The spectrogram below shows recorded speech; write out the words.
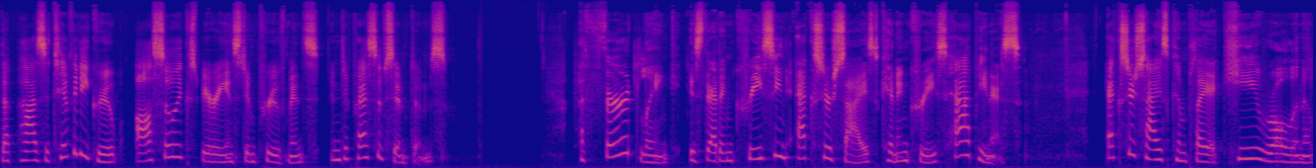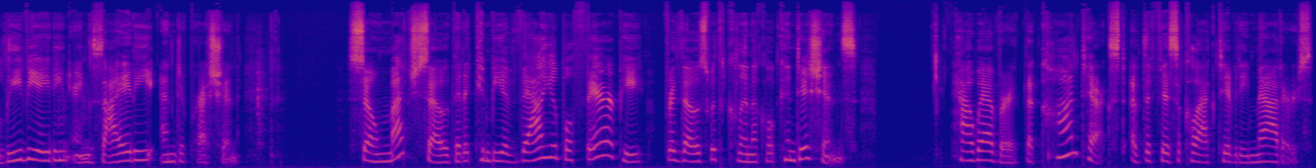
The positivity group also experienced improvements in depressive symptoms. A third link is that increasing exercise can increase happiness. Exercise can play a key role in alleviating anxiety and depression, so much so that it can be a valuable therapy for those with clinical conditions. However, the context of the physical activity matters.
